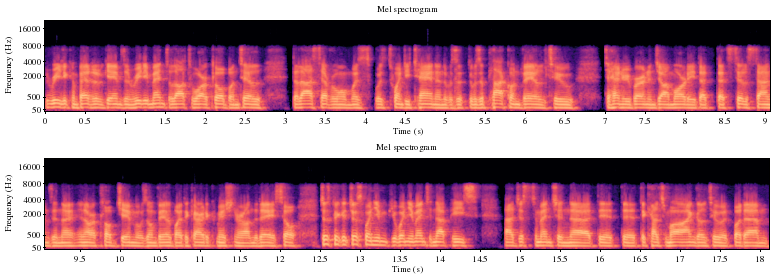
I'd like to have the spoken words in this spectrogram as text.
really competitive games, and really meant a lot to our club until the last ever one was was 2010, and there was a there was a plaque unveiled to to Henry Byrne and John Morley that that still stands in the, in our club gym. It was unveiled by the Garda Commissioner on the day. So just because just when you when you mentioned that piece, uh, just to mention uh, the the the Kiltimagh angle to it. But um,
